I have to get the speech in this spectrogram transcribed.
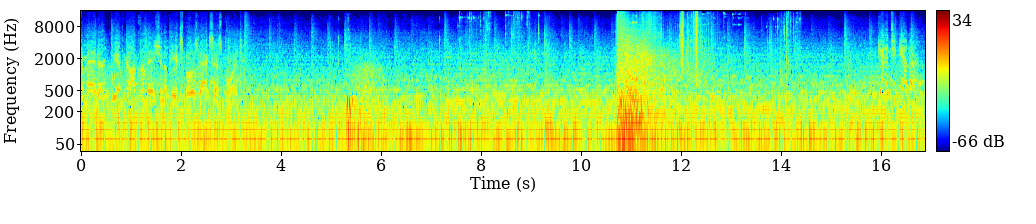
Commander, we have confirmation of the exposed access point. Get it together!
